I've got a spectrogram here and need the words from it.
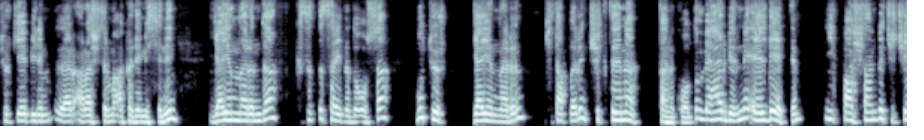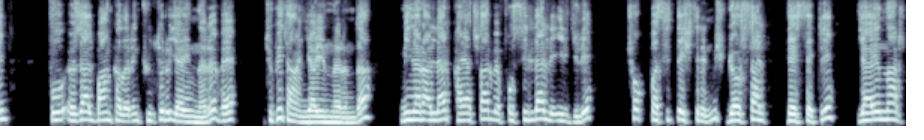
Türkiye Bilimler Araştırma Akademisi'nin yayınlarında kısıtlı sayıda da olsa bu tür yayınların, kitapların çıktığını tanık oldum ve her birini elde ettim. İlk başlangıç için bu özel bankaların kültür yayınları ve TÜBİTAK'ın yayınlarında mineraller, kayaçlar ve fosillerle ilgili çok basitleştirilmiş görsel destekli yayınlar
